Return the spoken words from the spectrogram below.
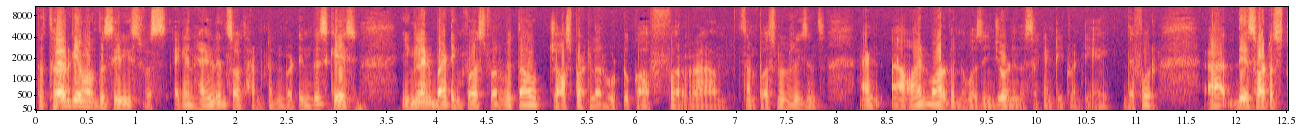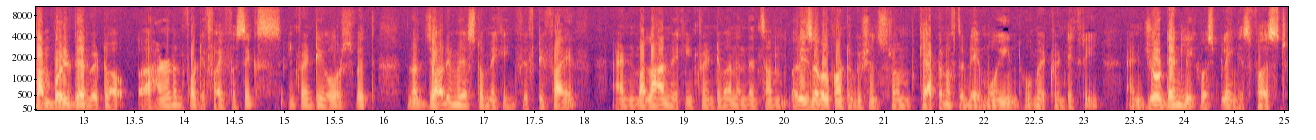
The third game of the series was again held in Southampton, but in this case, England batting first were without Jos Buttler, who took off for um, some personal reasons, and uh, Eoin Morgan, who was injured in the second T20I. Therefore, uh, they sort of stumbled their way to 145 for 6 in 20 overs, with you know Jory Bairstow making 55 and Malan making 21 and then some reasonable contributions from captain of the day Moeen who made 23 and Joe Denley was playing his first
